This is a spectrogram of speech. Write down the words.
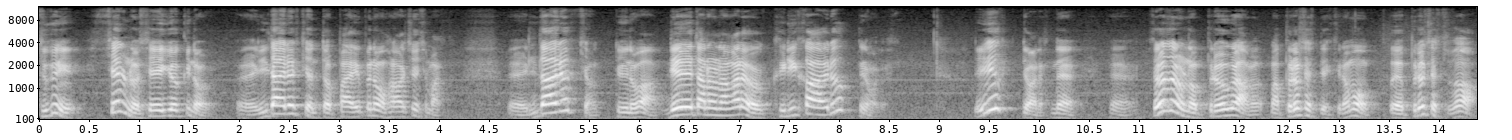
次に、シェルの制御機能、リダイレクションとパイプのお話をします。リダイレクションというのは、データの流れを繰り返るというのです。で、if ではですね、それぞれのプログラム、まあ、プロセスですけども、プロセスは、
